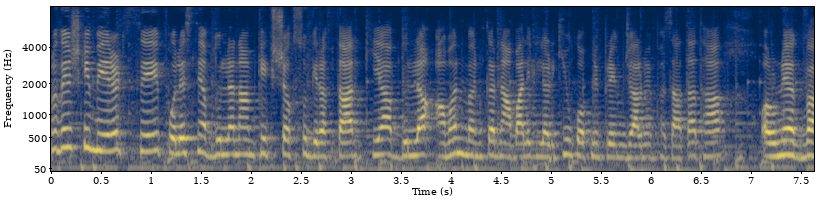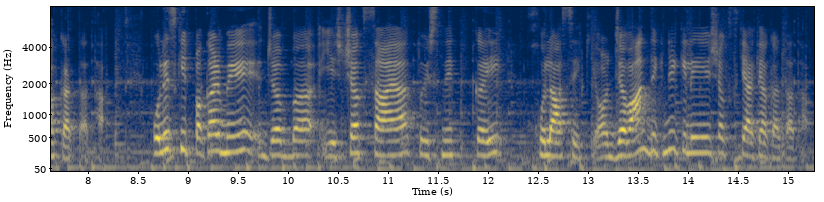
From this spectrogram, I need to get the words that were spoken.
प्रदेश के मेरठ से पुलिस ने अब्दुल्ला नाम के एक शख्स को गिरफ़्तार किया। अब्दुल्ला अमन बनकर नाबालिग लड़कियों को अपने प्रेम जाल में फंसाता था और उन्हें अगवा करता था। पुलिस की पकड़ में जब ये शख्स आया तो इसने कई खुलासे किए और जवान दिखने के लिए ये शख्स क्या क्या करता था।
